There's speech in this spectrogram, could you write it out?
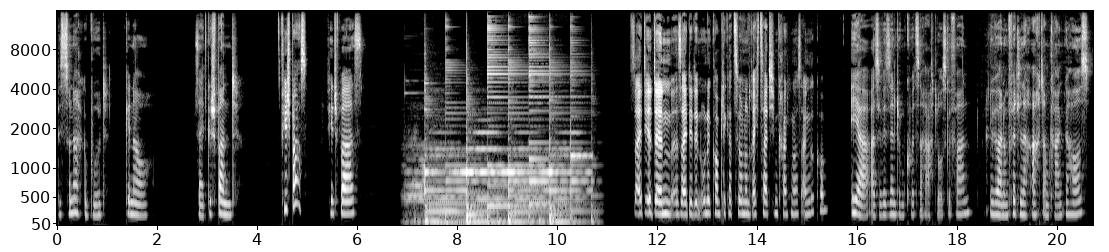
Bis zur Nachgeburt, genau. Seid gespannt. Viel Spaß. Viel Spaß. Seid ihr denn, seid ihr denn ohne Komplikationen und rechtzeitig im Krankenhaus angekommen? Ja, also wir sind um kurz nach acht losgefahren. Wir waren um Viertel nach acht am Krankenhaus.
